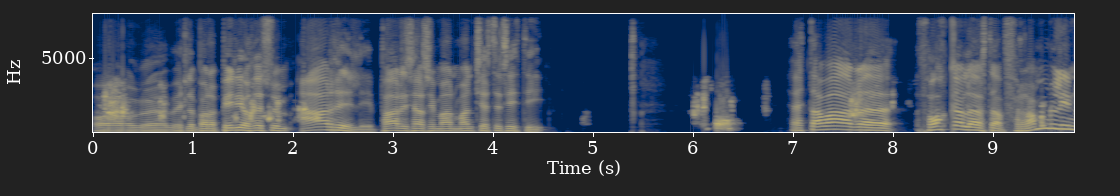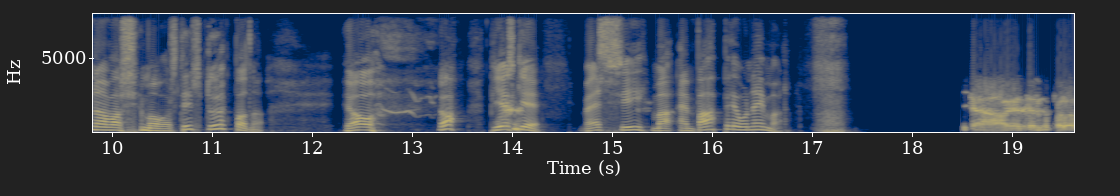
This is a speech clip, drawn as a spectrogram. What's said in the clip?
og uh, við ætlum bara að byrja á þessum aðriðli, Paris Saint-Germain, Manchester City. já, Þetta var uh, þokkalegasta framlína var sem að var stilt upp hana. Já, já, PSG, Messi, Mbappe og Neymar. já, ég þetta er bara,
